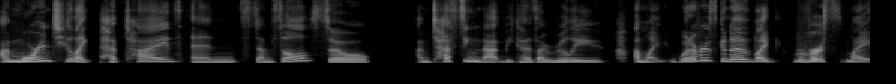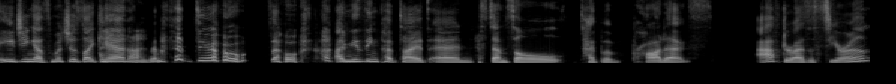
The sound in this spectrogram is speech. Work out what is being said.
I'm more into, like, peptides and stem cells, so I'm testing that because I really I'm like, "Whatever's gonna, like, reverse my aging as much as I can, I'm gonna do." So, I'm using peptides and stem cell type of products after as a serum,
